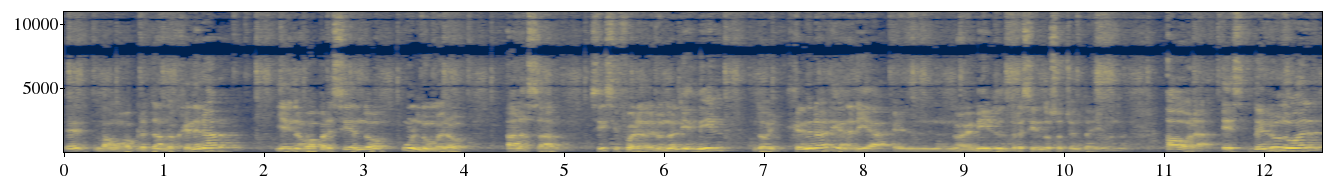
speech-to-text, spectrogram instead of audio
¿eh? vamos apretando generar y ahí nos va apareciendo un número al azar. Si fuera del 1 al 10.000, doy generar y ganaría el 9.381. Ahora, es del 1 al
